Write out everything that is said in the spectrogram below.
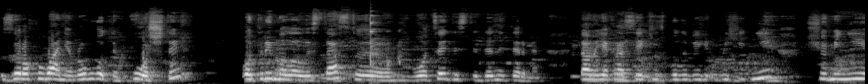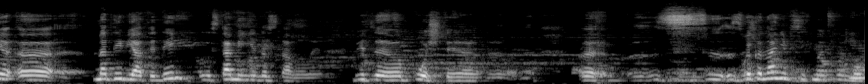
з урахуванням роботи пошти отримала листа з, е, оцей 10-денний термін. Там якраз якісь були вихідні, що мені е, на дев'ятий день листа мені доставили від е, пошти е, е, з, з виконанням всіх моїх вимог.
